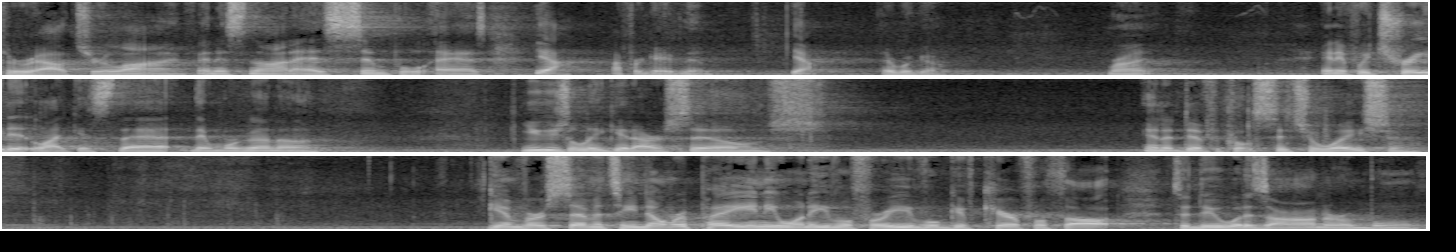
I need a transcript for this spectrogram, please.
throughout your life. And it's not as simple as, yeah, I forgave them. Yeah, there we go. Right? And if we treat it like it's that, then we're going to usually get ourselves in a difficult situation. Again, verse 17 don't repay anyone evil for evil. Give careful thought to do what is honorable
